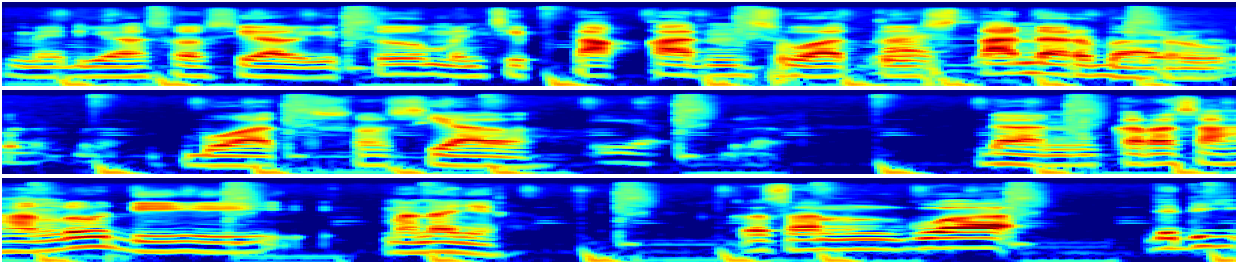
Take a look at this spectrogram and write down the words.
media sosial itu menciptakan suatu nah, standar iya, baru iya, bener, bener. buat sosial. Iya bener. dan keresahan lo di mananya? Keresahan gue jadi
